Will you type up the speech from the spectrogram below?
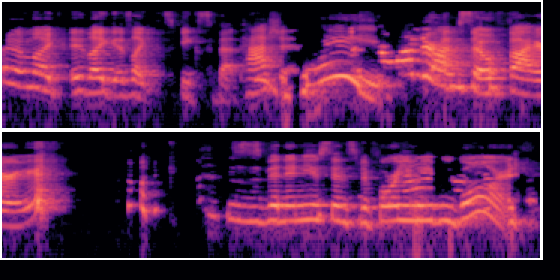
And I'm like, it like it's like speaks to that passion. Great. No wonder I'm so fiery. this has been in you since before you even born. It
